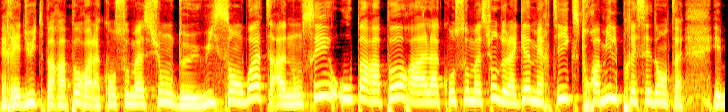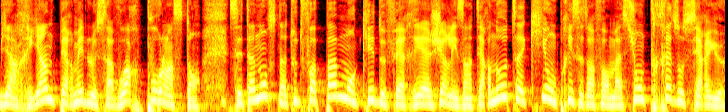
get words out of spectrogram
Réduite par rapport à la consommation de 800 watts annoncée ou par rapport à la consommation de la gamme RTX 3000 précédente. Eh bien, rien ne permet de le savoir pour l'instant. Cette annonce n'a toutefois pas manqué de faire réagir les internautes qui ont pris cette information très au sérieux.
